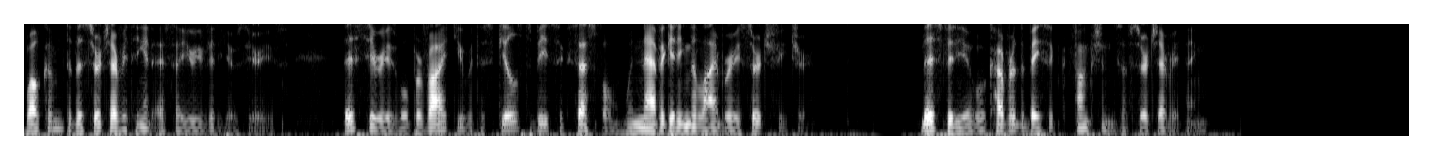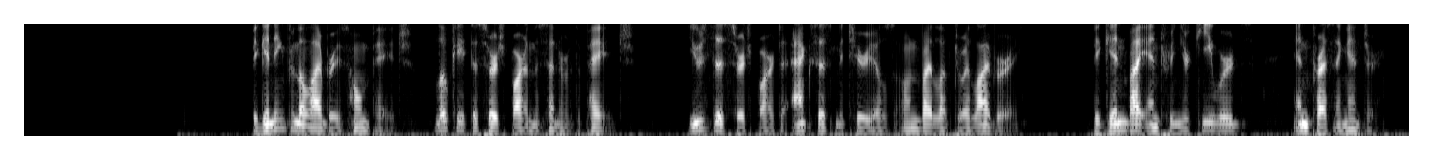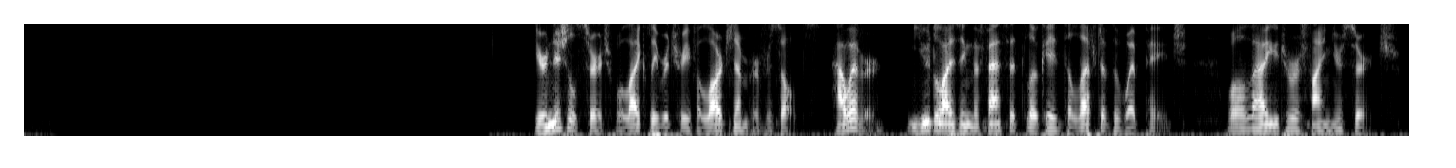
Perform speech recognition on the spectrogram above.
Welcome to the Search Everything at SIUE video series. This series will provide you with the skills to be successful when navigating the library search feature. This video will cover the basic functions of Search Everything. Beginning from the library's homepage, locate the search bar in the center of the page. Use this search bar to access materials owned by Lovejoy Library. Begin by entering your keywords and pressing enter. Your initial search will likely retrieve a large number of results. However, utilizing the facets located to the left of the web page will allow you to refine your search.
